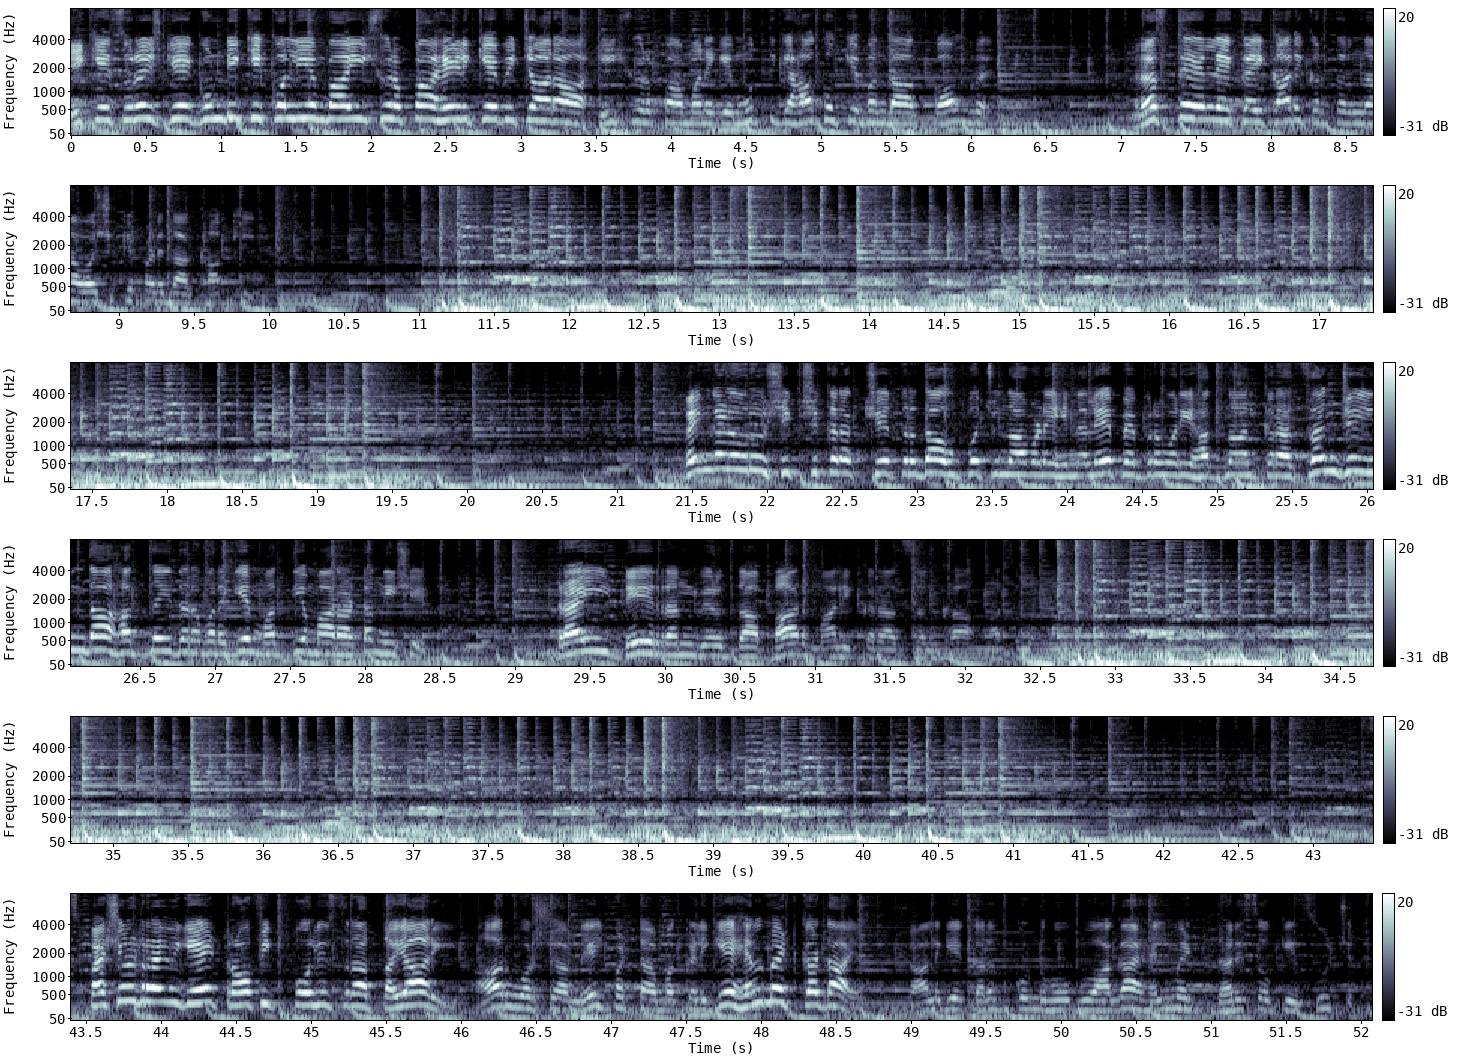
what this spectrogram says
DK ಸುರೇಶ್ಗೆ ಗುಂಡಿಕ್ಕಿ ಕೊಲ್ಲಿ ಎಂಬ ಈಶ್ವರಪ್ಪ ಹೇಳಿಕೆ ವಿಚಾರ. ಈಶ್ವರಪ್ಪ ಮನೆಗೆ ಮುತ್ತಿಗೆ ಹಾಕೋಕೆ ಬಂದ ಕಾಂಗ್ರೆಸ್. ರಸ್ತೆಯಲ್ಲೇ ಕೈ ಕಾರ್ಯಕರ್ತರನ್ನ ವಶಕ್ಕೆ ಪಡೆದ ಖಾಕಿ. ಬೆಂಗಳೂರು ಶಿಕ್ಷಕರ ಕ್ಷೇತ್ರದ ಉಪಚುನಾವಣೆ ಹಿನ್ನೆಲೆ ಫೆಬ್ರವರಿ ಹದಿನಾಲ್ಕರ ಸಂಜೆಯಿಂದ ಹದಿನೈದರವರೆಗೆ ಮದ್ಯ ಮಾರಾಟ ನಿಷೇಧ. ಡ್ರೈ ಡೇ ರನ್ ವಿರುದ್ಧ ಬಾರ್ ಮಾಲೀಕರ ಸಂಘ ಅಸಮಾಧಾನ ಸ್ಪೆಷಲ್ ಡ್ರೈವ್ಗೆ ಟ್ರಾಫಿಕ್ ಪೊಲೀಸರ ತಯಾರಿ ಆರು ವರ್ಷ ಮೇಲ್ಪಟ್ಟ ಮಕ್ಕಳಿಗೆ ಹೆಲ್ಮೆಟ್ ಕಡ್ಡಾಯ ಶಾಲೆಗೆ ಕರೆದುಕೊಂಡು ಹೋಗುವಾಗ ಹೆಲ್ಮೆಟ್ ಧರಿಸೋಕೆ ಸೂಚನೆ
